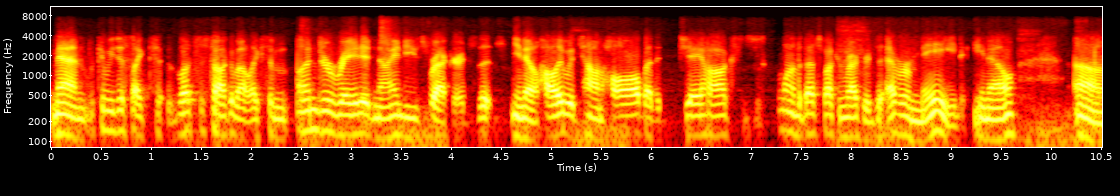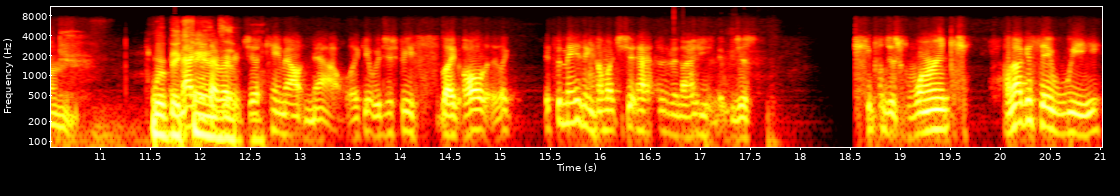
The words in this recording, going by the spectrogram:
man, can we just like t- let's just talk about like some underrated '90s records that you know, Hollywood Town Hall by the Jayhawks is just one of the best fucking records ever made. You know, um, We're big Imagine if fans that of. record just came out now. Like it would just be like all like it's amazing how much shit happened in the nineties that we just people just weren't I'm not gonna say we,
